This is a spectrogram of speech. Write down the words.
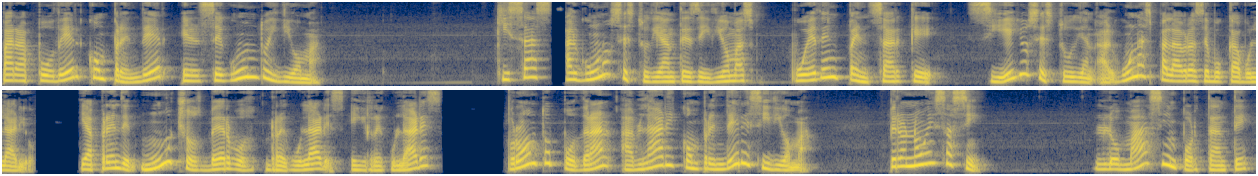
para poder comprender el segundo idioma. Quizás algunos estudiantes de idiomas pueden pensar que si ellos estudian algunas palabras de vocabulario y aprenden muchos verbos regulares e irregulares, pronto podrán hablar y comprender ese idioma. Pero no es así. Lo más importante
